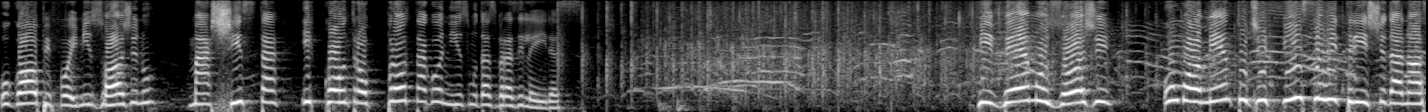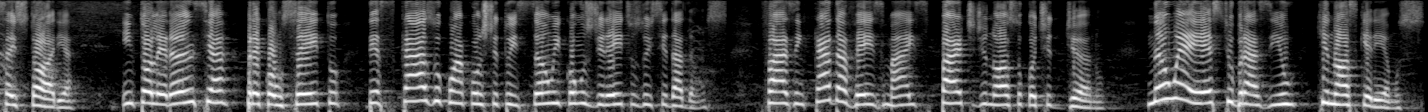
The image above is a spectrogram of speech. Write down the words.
O golpe foi misógino, machista e contra o protagonismo das brasileiras. Vivemos hoje um momento difícil e triste da nossa história. Intolerância, preconceito, descaso com a Constituição e com os direitos dos cidadãos. Fazem cada vez mais parte de nosso cotidiano. Não é este o Brasil que nós queremos.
